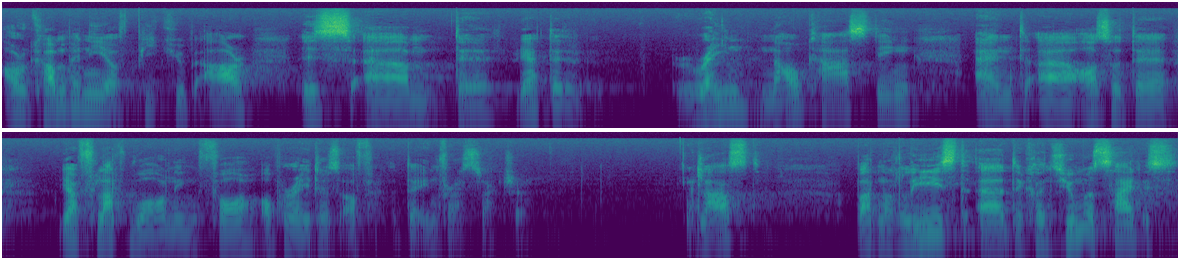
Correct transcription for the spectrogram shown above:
our company of PQR is um, the, yeah, the rain nowcasting and uh, also the yeah, flood warning for operators of the infrastructure. Last but not least, uh, the consumer side is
